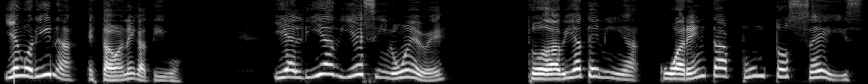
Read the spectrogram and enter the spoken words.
Y en orina estaba negativo. Y al día 19 todavía tenía 40.6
